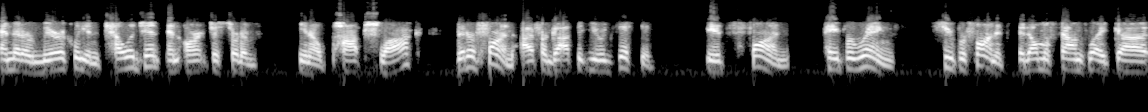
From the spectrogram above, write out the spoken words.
and that are lyrically intelligent and aren't just sort of you know pop schlock that are fun. I forgot that you existed. It's fun. Paper rings, super fun. It, it almost sounds like uh,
